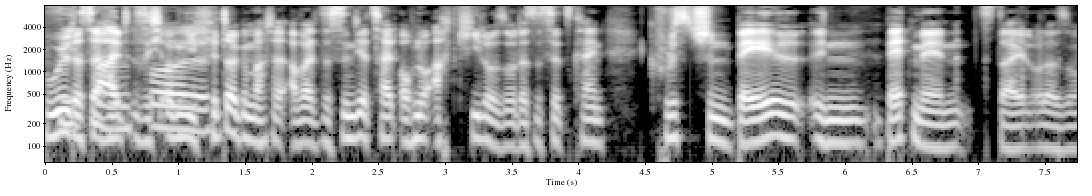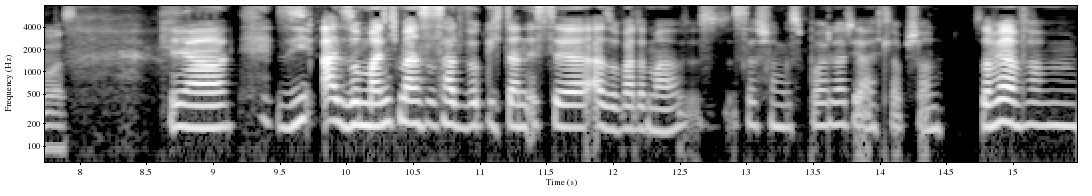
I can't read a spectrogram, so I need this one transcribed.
cool, Sieht dass er halt sich voll. irgendwie fitter gemacht hat, aber das sind jetzt halt auch nur 8 Kilo so. Das ist jetzt kein Christian Bale in Batman-Style oder sowas. Ja, sie, also manchmal ist es halt wirklich, dann ist der, also warte mal, ist, ist das schon gespoilert? Ja, ich glaube schon. Sollen wir einfach, ähm,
